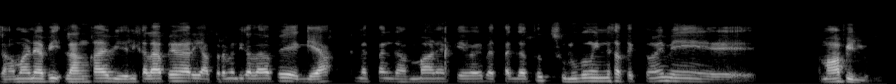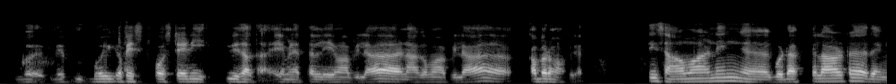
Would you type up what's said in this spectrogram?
සාමාන්‍ය අපි ලංකායි වියලි කලාපය හරි අතරමැති කලාපේ ගයක් නැත්තන් ගම්මානයක් ඒවයි පැත්තක් ගත්තුත් සුළුබම ඉන්න සතෙක්තමයි මේ මාපිල්ලු. බොයික ෆෙස්ට පොස්ටේනි විසතා එම නැත්තල් ලේමාපිලා නාගමාපිලා කබරමාපිලා ඉතින් සාමාන්‍යෙන් ගොඩක් කලාට දැන්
